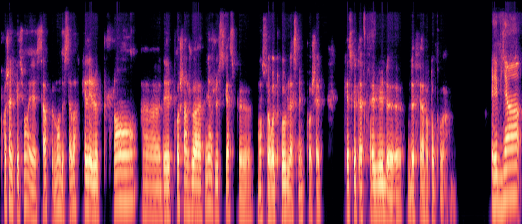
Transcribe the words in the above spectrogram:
prochaine question est simplement de savoir quel est le plan des prochains jours à venir jusqu'à ce qu'on se retrouve la semaine prochaine. Qu'est-ce que tu as prévu de, de faire dans ton programme? Eh bien,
